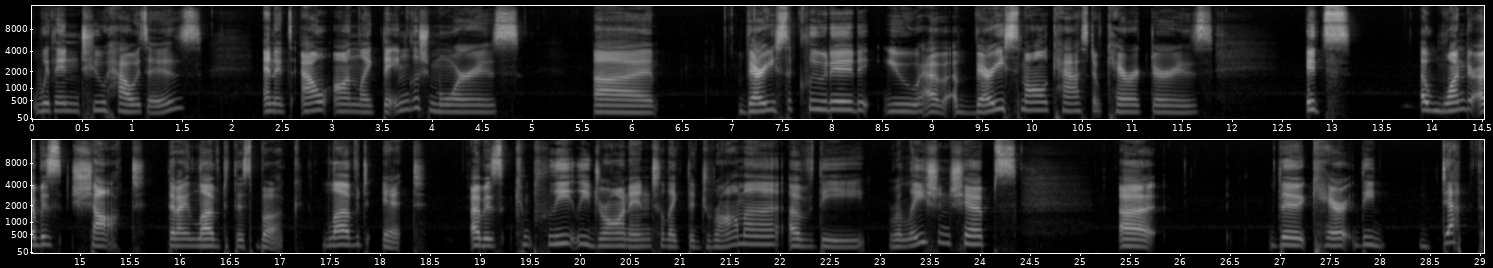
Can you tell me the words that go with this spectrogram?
within two houses and it's out on like the English moors. Uh, very secluded. You have a very small cast of characters. It's a wonder. I was shocked that I loved this book. Loved it. I was completely drawn into like the drama of the relationships, uh, the care, the depth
